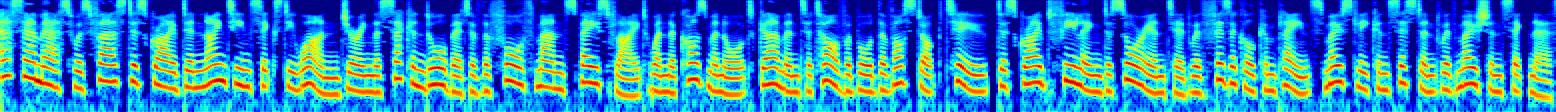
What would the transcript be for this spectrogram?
SMS was first described in 1961 during the second orbit of the fourth manned spaceflight when the cosmonaut Gherman Titov aboard the Vostok 2, described feeling disoriented with physical complaints mostly consistent with motion sickness.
